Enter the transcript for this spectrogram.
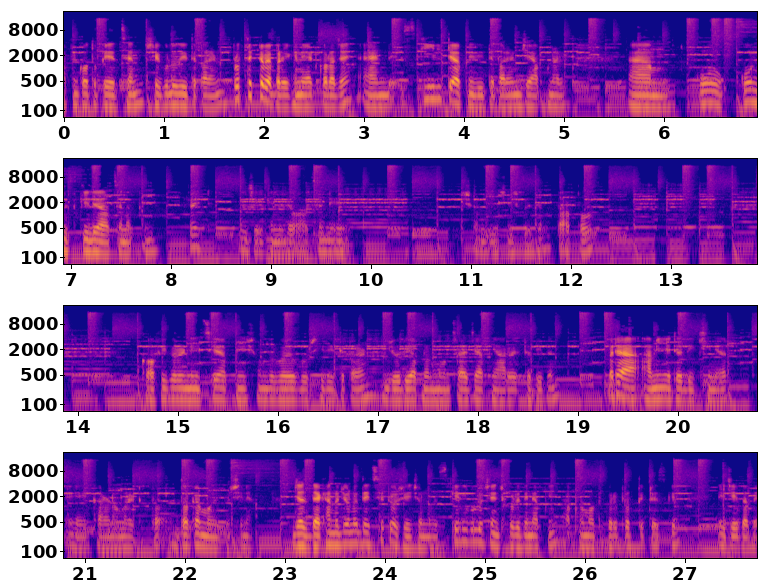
আপনি কত পেয়েছেন, সেগুলো দিতে পারেন, প্রত্যেকটা ব্যাপারে এখানে অ্যাড করা যায় অ্যান্ড স্কিলটা আপনি দিতে পারেন যে আপনার কোন স্কিলে আছেন আপনি রাইট যে এখানে দেওয়া আছে সবগুলো চেঞ্জ করে দেন। তারপর কপি করে নিচে আপনি সুন্দরভাবে বসিয়ে দিতে পারেন। যদি আপনার মন চায় যে আপনি আরও একটা দিবেন। বাট আমি এটা দিচ্ছি না আর কারণ আমার এটা দরকার মনে করছি না। জাস্ট দেখানোর জন্য দিচ্ছি তো, সেই জন্য স্কিলগুলো চেঞ্জ করে দিন আপনি। আপনার মতো করে প্রত্যেকটা স্কিল এই যেভাবে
